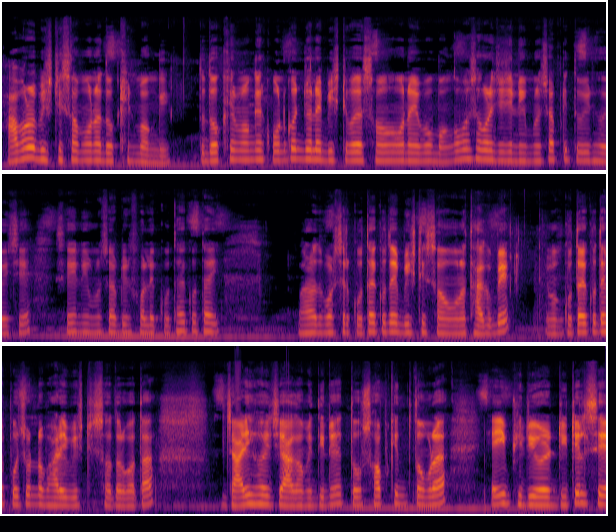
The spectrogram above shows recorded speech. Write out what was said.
আবারও বৃষ্টির সম্ভাবনা দক্ষিণবঙ্গে। তো দক্ষিণবঙ্গের কোন কোন জেলায় বৃষ্টিপাতের সম্ভাবনা এবং বঙ্গোপসাগরে যে যে নিম্নচাপটি তৈরি হয়েছে, সেই নিম্নচাপটির ফলে কোথায় কোথায়, ভারতবর্ষের কোথায় কোথায় বৃষ্টির সম্ভাবনা থাকবে এবং কোথায় কোথায় প্রচণ্ড ভারী বৃষ্টির সতর্কতা জারি হয়েছে আগামী দিনে, তো সব কিন্তু তোমরা এই ভিডিওর ডিটেলসে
